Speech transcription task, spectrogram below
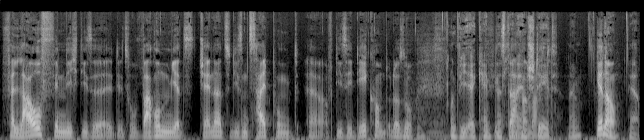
Verlauf, finde ich, diese, so warum jetzt Jenner zu diesem Zeitpunkt äh, auf diese Idee kommt oder so. Und wie Erkenntnis dann entsteht. Ne? Genau. Ja.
